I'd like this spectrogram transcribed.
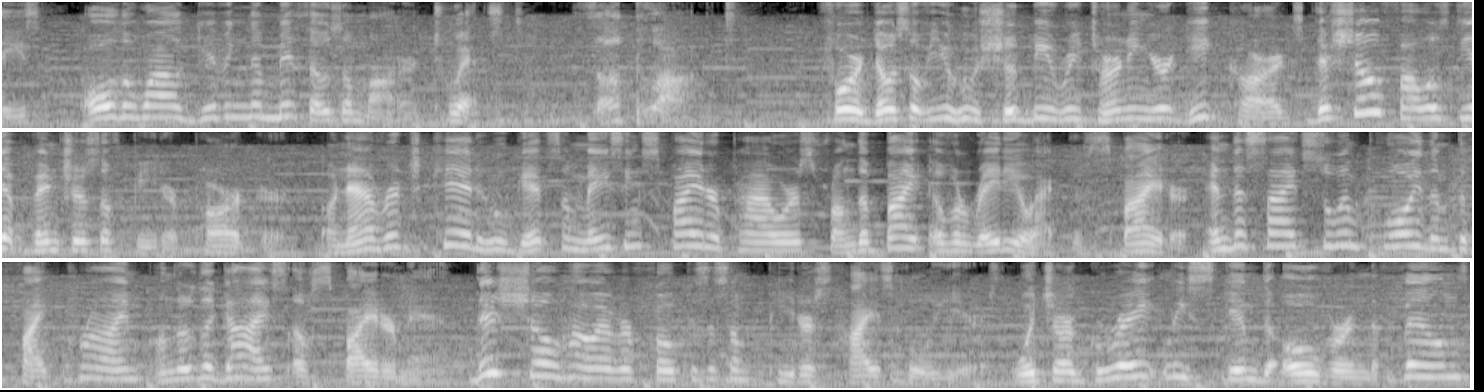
70s, all the while giving the mythos a modern twist. The plot. For those of you who should be returning your geek cards, the show follows the adventures of Peter Parker, an average kid who gets amazing spider powers from the bite of a radioactive spider, and decides to employ them to fight crime under the guise of Spider-Man. This show, however, focuses on Peter's high school years, which are greatly skimmed over in the films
